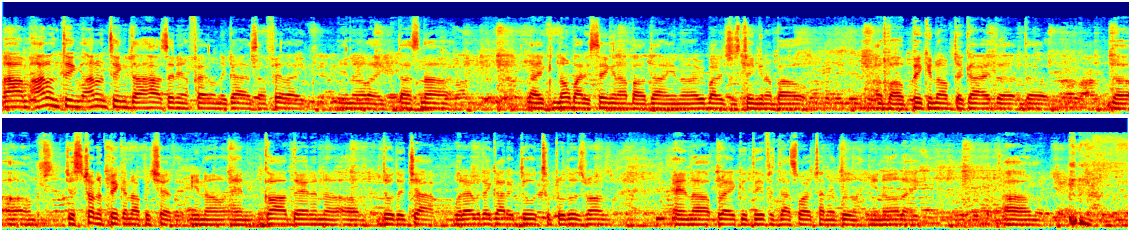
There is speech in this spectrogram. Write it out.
Um, I don't think I don't think that has any effect on the guys. I feel like you know, like that's not like nobody's thinking about that. You know, everybody's just thinking about about picking up the guy, the the, the um, just trying to picking up each other. You know, and go out there and uh, uh, do the job, whatever they got to do to produce runs and uh, play good defense. That's what I'm trying to do. You know, like. Um,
